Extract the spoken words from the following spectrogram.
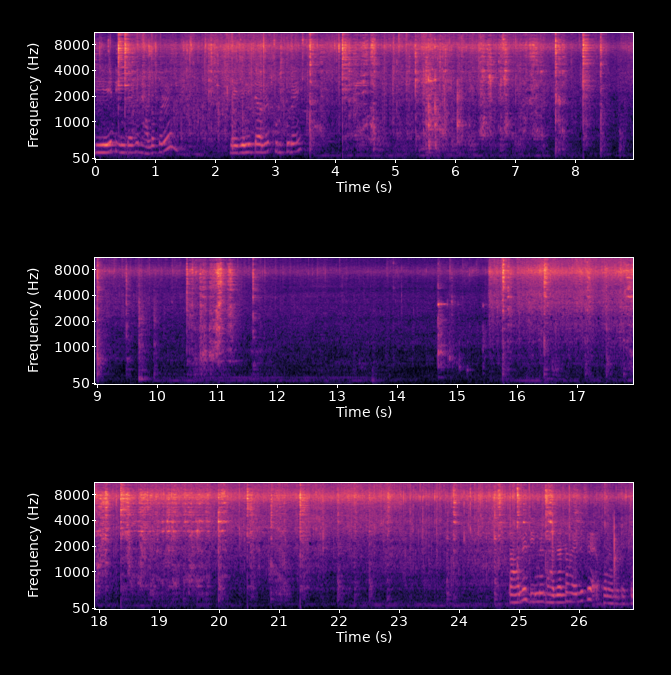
দিয়ে ডিমটাকে ভালো করে ভেজে নিতে হবে কুরকুরে। তাহলে ডিমের ভাজাটা হয়ে গেছে, এখন আমি এটাকে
